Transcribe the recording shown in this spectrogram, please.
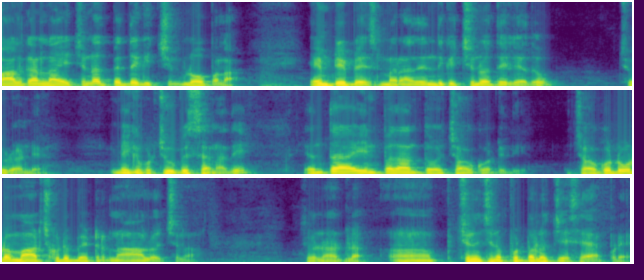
బాల్కన్లా ఇచ్చిండు అది పెద్దగా ఇచ్చిండు లోపల. ఎంటీ ప్లేస్ మరి అది ఎందుకు ఇచ్చిండో తెలియదు. చూడండి. మీకు ఇప్పుడు చూపిస్తాను అది. ఎంత ఇన్పదాంతో చౌకోట్ ఇది. చౌకటి కూడా మార్చుకుంటే బెటర్ నా ఆలోచన. చూడండి అట్లా. చిన్న చిన్న పుట్టలు వచ్చేసాయి అప్పుడే.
